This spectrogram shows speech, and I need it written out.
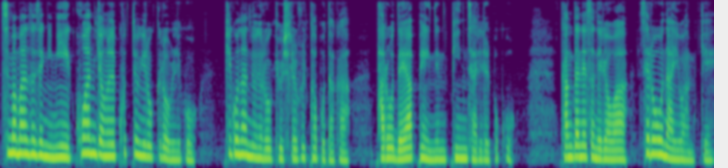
침엄한 선생님이 코안경을 콧등위로 끌어올리고 피곤한 눈으로 교실을 훑어보다가 바로 내 앞에 있는 빈 자리를 보고 강단에서 내려와 새로운 아이와 함께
